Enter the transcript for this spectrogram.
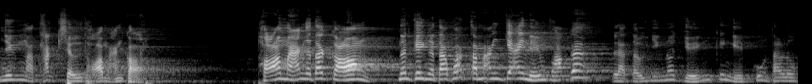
Nhưng mà thật sự thọ mạng còn. Thọ mạng người ta còn nên khi người ta phát tâm ăn chay niệm phật á là tự nhiên nó chuyển cái nghiệp của người ta luôn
